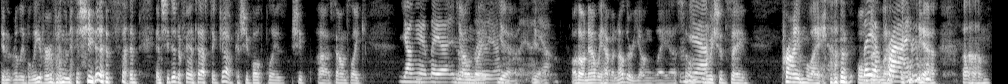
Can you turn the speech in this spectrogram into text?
didn't really believe her, but she is, and and she did a fantastic job because she both plays. She uh, sounds like Young Leia and Young old Le- Leia. yeah, yeah. Although now we have another young Leia, so Yeah. we should say Prime Leia. Leia Prime. yeah. Um,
